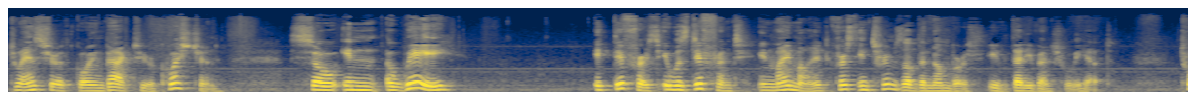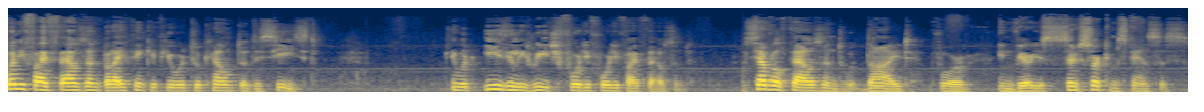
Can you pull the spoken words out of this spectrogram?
to answer going back to your question, so in a way, it differs. It was different in my mind, first in terms of the numbers that eventually had 25,000, but I think if you were to count the deceased, it would easily reach 40, 45,000. Several thousand died for in various circumstances.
